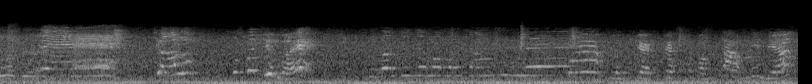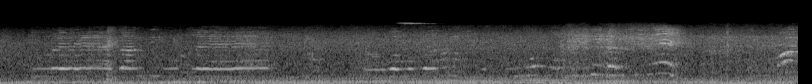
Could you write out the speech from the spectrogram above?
Aduh. Ya Allah, terus kok dia baik? Dibantu sama Bang Sami, bule. Wah, legekes Bang Sami dia. Bule, ganti bule. Moga-moga gua mau pergi dari sini. Mon,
